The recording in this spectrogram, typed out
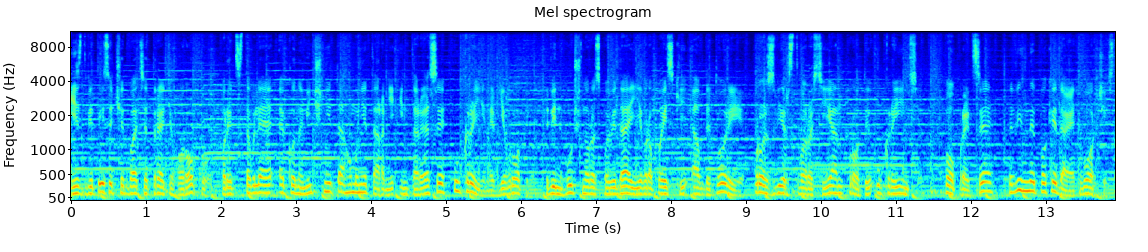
І з 2023 року представляє економічні та гуманітарні інтереси України в Європі. Він гучно розповідає європейській аудиторії про звірства росіян проти українців. Попри це, він не покидає творчість,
